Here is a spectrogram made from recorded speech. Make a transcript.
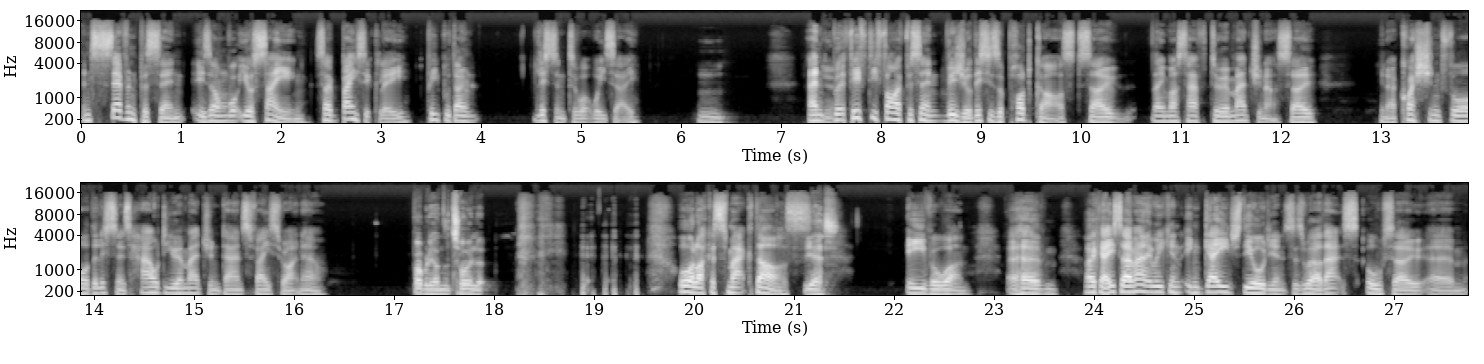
and 7% is on what you're saying. So basically, people don't listen to what we say. Hmm. And Yeah. but 55% visual. This is a podcast, so they must have to imagine us. So, you know, a question for the listeners: How do you imagine Dan's face right now? Probably on the toilet. or like a smacked ass? Yes. Either one. Um, okay, so apparently we can engage the audience as well. That's also um,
